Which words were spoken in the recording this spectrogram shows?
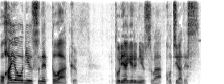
おはようニュースネットワーク。取り上げるニュースはこちらです。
